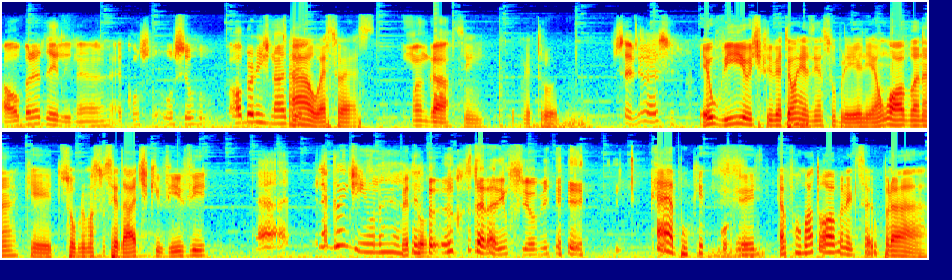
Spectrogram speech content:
a obra dele, né? É como se- o seu, a obra original dele, Ah, o SOS, o mangá. sim, metrô. Você viu esse? Eu vi, eu escrevi até uma resenha sobre ele. É um OVA, né? Que, sobre uma sociedade que vive. É, ele é grandinho, né? Metrô. Eu, eu consideraria um filme. É, porque ele é formato OVA, né? Ele saiu pra.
